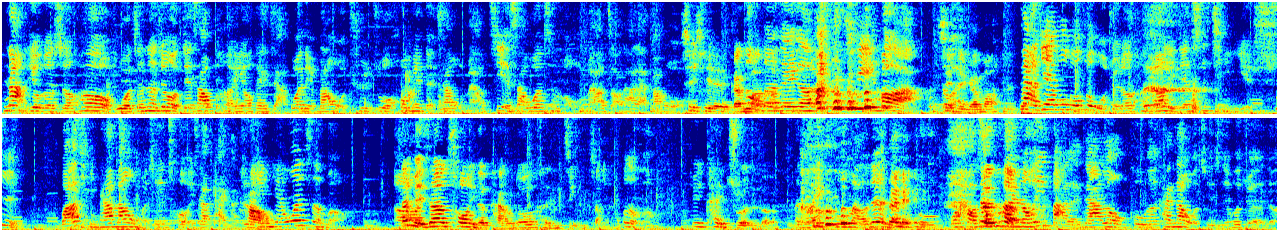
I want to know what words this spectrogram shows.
那有的时候我真的就有介绍朋友给贾桂琳帮我去做，后面等一下我们要介绍为什么我们要找他来帮我。谢谢干妈。做的这个计划。谢谢干妈。那今天不多说，我觉得很重要的一件事情也是，我要请他帮我们先抽一下牌卡。就今天为什么？但每次要抽你的牌，我都很紧张。为什么？因为太准了，很容易哭嘛。我就很容易 哭，我好像很容易把人家弄哭。看到我其实会觉得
